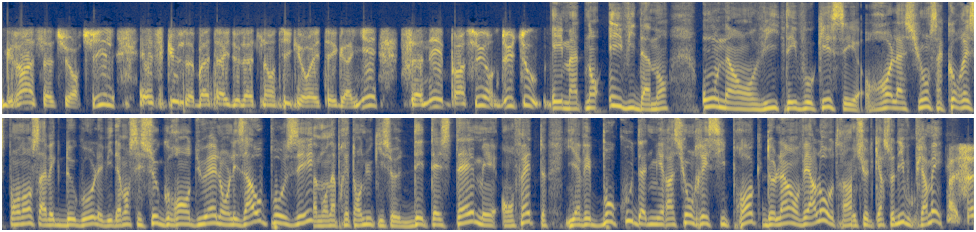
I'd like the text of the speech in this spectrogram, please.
grâce à Churchill. Est-ce que la bataille de l'Atlantique aurait été gagnée? Ça n'est pas sûr du tout. Et maintenant, évidemment, on a envie d'évoquer ses relations, sa correspondance avec De Gaulle. Évidemment, c'est ce grand duel, on les a opposés. On a prétendu qu'ils se détestaient, mais en fait, il y avait beaucoup d'admiration réciproque de l'un envers l'autre. Hein. Monsieur de Kersody, vous confirmez? Ah, Ça,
